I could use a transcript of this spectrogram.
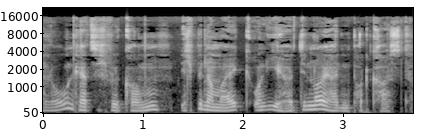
Hallo und herzlich willkommen. Ich bin der Mike und ihr hört den Neuheiten-Podcast.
